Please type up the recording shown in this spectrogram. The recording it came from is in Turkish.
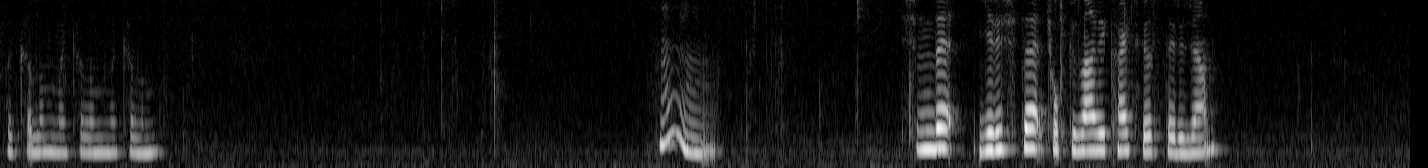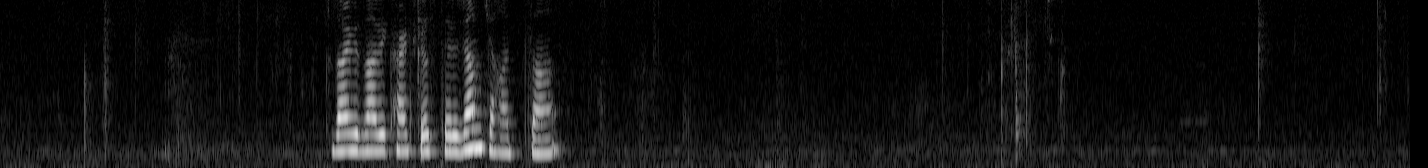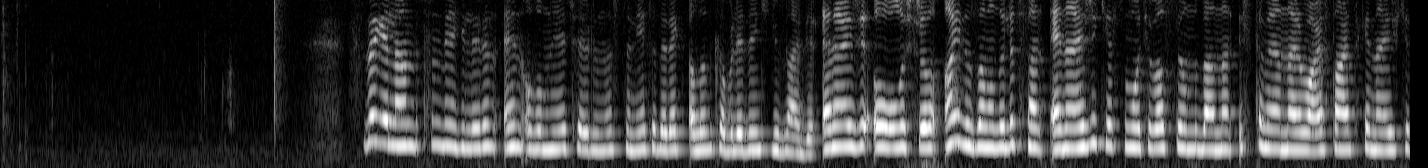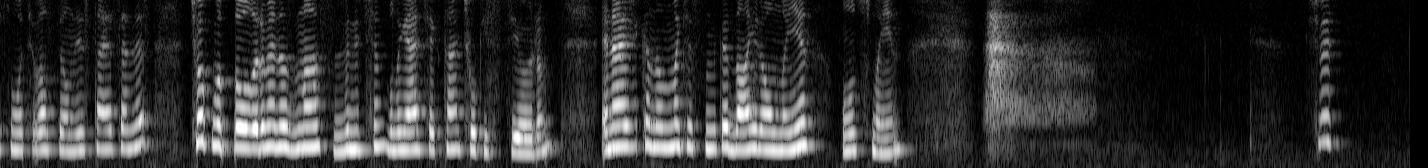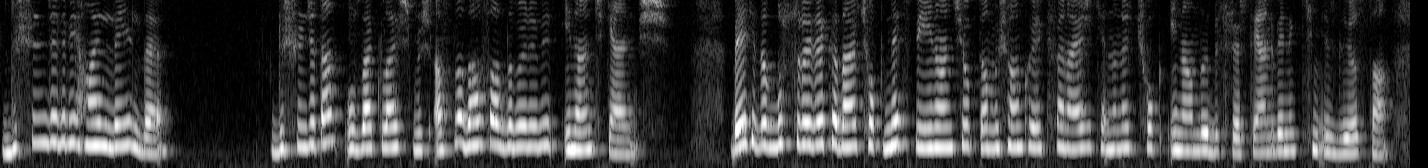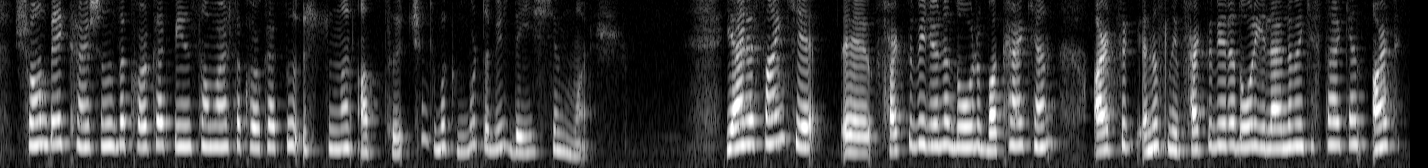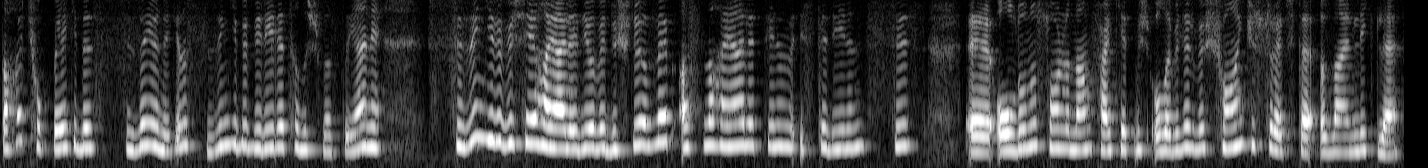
Bakalım, bakalım, bakalım. Hmm. Şimdi girişte çok güzel bir kart göstereceğim. O kadar güzel bir kart göstereceğim ki hatta. Size gelen bütün bilgilerin en olumluya çevrilmesine niyet ederek alın kabul edin ki güzel bir enerji o oluşturalım. Aynı zamanda lütfen enerji kesme motivasyonunu benden istemeyenler varsa artık enerji kesme motivasyonunu isterseniz çok mutlu olurum en azından sizin için. Bunu gerçekten çok istiyorum. Enerji kanalıma kesinlikle dahil olmayı unutmayın. Şimdi düşünceli bir hal değil de düşünceden uzaklaşmış. Aslında daha fazla böyle bir inanç gelmiş. Belki de bu sürece kadar çok net bir inanç yoktu ama şu an kolektif enerji kendine çok inandığı bir süreçte. Yani beni kim izliyorsa. Şu an belki karşınızda korkak bir insan varsa korkaklığı üstünden attı. Çünkü bakın burada bir değişim var. Yani sanki e, farklı bir yöne doğru bakarken artık e, nasıl diyeyim farklı bir yere doğru ilerlemek isterken artık daha çok belki de size yönelik ya da sizin gibi biriyle tanışması. Yani sizin gibi bir şey hayal ediyor ve düşlüyor ve aslında hayal ettiğinin ve istediğinin siz e, olduğunu sonradan fark etmiş olabilir ve şu anki süreçte özellikle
